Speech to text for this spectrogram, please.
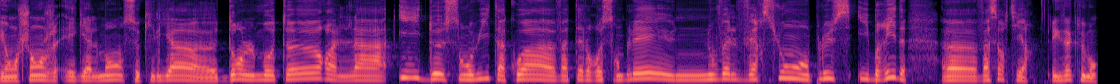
Et on change également ce qu'il y a euh, dans le moteur. La i208, à quoi va-t-elle ressembler? Une nouvelle version en plus hybride euh, va sortir. Exactement.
